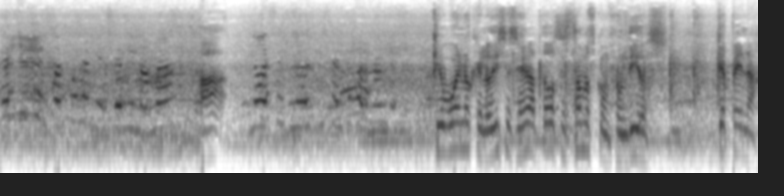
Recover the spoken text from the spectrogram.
Ese es el cuerpo de mi, de mi mamá. Ah, No, ese no es Vicente Fernández. Qué bueno que lo dice, señora. Todos estamos confundidos. Qué pena.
